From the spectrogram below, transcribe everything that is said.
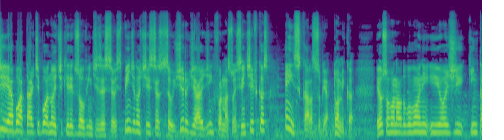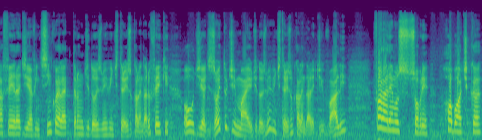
dia, boa tarde, boa noite, queridos ouvintes. Esse é o Spin de Notícias, seu giro diário de informações científicas em escala subatômica. Eu sou Ronaldo Gogoni e hoje, quinta-feira, dia 25 Electron de 2023, o calendário fake, ou dia 18 de maio de 2023, um calendário de Vale, falaremos sobre robótica,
